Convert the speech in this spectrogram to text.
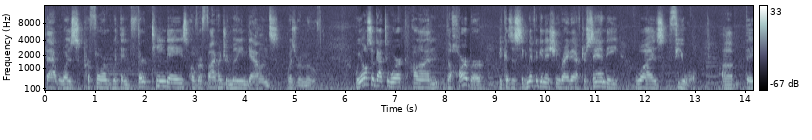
that was performed within 13 days. Over 500 million gallons was removed. We also got to work on the harbor because a significant issue right after Sandy was fuel. Uh, the,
